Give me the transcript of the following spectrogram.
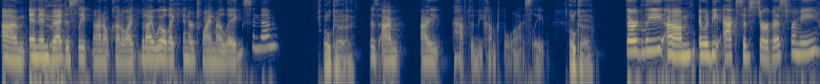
Um, and in Yeah. bed to sleep, I don't cuddle, I, but I will like intertwine my legs in them okay because I'm I have to be comfortable when I sleep. okay Thirdly, um, it would be acts of service for me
